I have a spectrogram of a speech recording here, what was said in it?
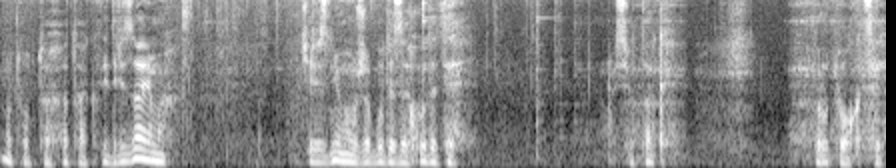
Ну, тобто отак відрізаємо. Через нього вже буде заходити ось отак пруток цей.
